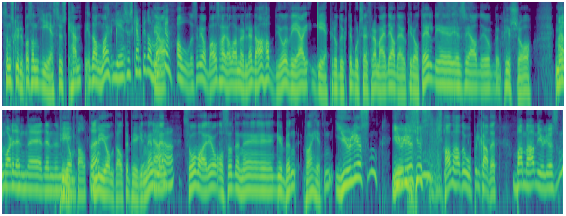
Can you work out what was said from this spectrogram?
Som skulle på sånn Jesus-camp i Danmark. Jesus-camp i Danmark, Ja, alle som jobba hos Harald A. Møller da, hadde jo VAG-produkter, bortsett fra meg. Det hadde jeg jo ikke råd til. De, så jeg hadde jo pysje og ja. Var det den, eh, den mye Pyg- omtalte? Mye omtalte pyggen min. Ja, men så var det jo også denne gubben Hva het den? Juliussen! Juliussen. Han hadde Opel Kadett. Banan Juliussen.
